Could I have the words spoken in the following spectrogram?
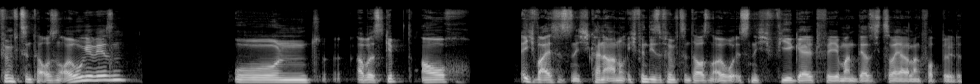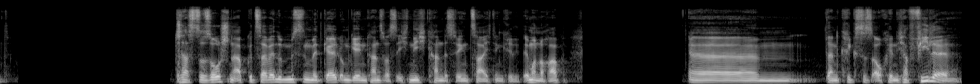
15.000 Euro gewesen. Und, aber es gibt auch, ich weiß es nicht, keine Ahnung, ich finde diese 15.000 Euro ist nicht viel Geld für jemanden, der sich zwei Jahre lang fortbildet. Das hast du so schon abgezahlt, wenn du ein bisschen mit Geld umgehen kannst, was ich nicht kann, deswegen zahle ich den Kredit immer noch ab. Ähm, dann kriegst du es auch hin. Ich habe viele,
